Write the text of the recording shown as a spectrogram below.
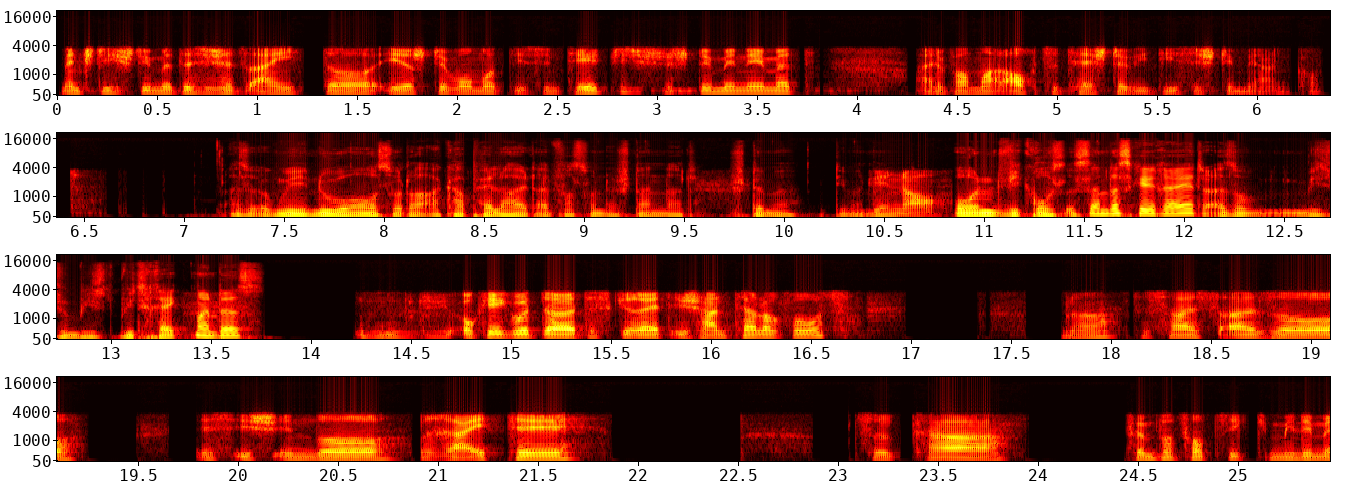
menschliche Stimme. Das ist jetzt eigentlich der erste, wo man die synthetische Stimme nehmen. Einfach mal auch zu testen, wie diese Stimme ankommt. Also irgendwie Nuance oder A Cappella halt einfach so eine Standardstimme, die man. Genau. Hat. Und wie groß ist dann das Gerät? Also wie, wie, wie trägt man das? Okay, gut, das Gerät ist Handteller groß. Na, das heißt also, es ist in der Breite ca. 45 mm,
